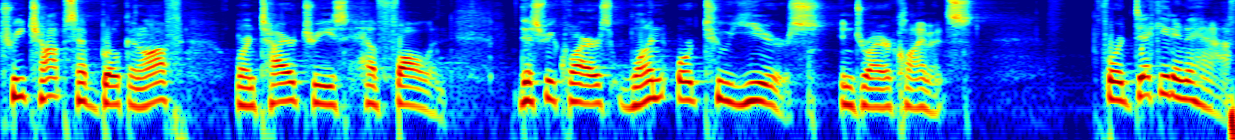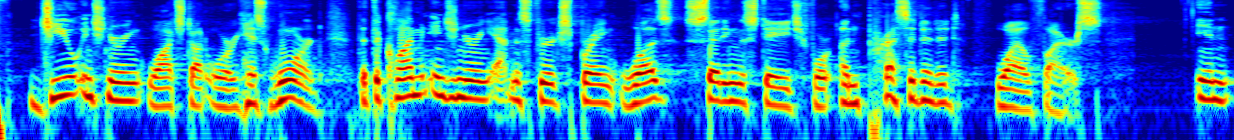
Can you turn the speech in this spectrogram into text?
tree chops have broken off or entire trees have fallen. This requires one or two years in drier climates. For a decade and a half, geoengineeringwatch.org has warned that the climate engineering atmospheric spraying was setting the stage for unprecedented wildfires. In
